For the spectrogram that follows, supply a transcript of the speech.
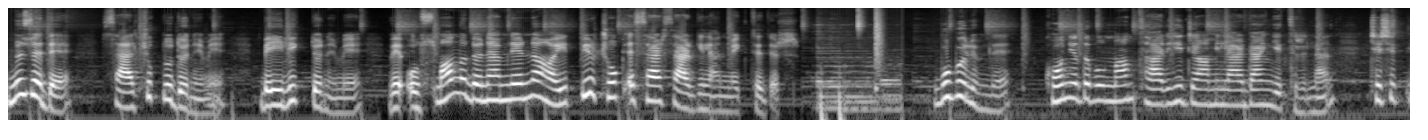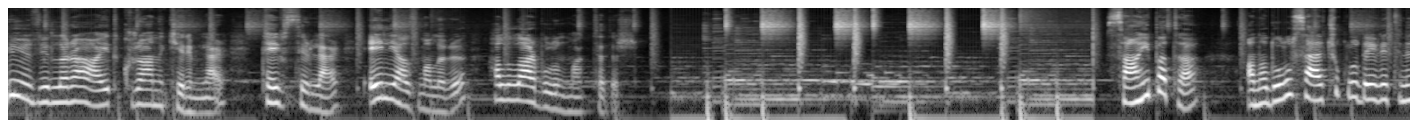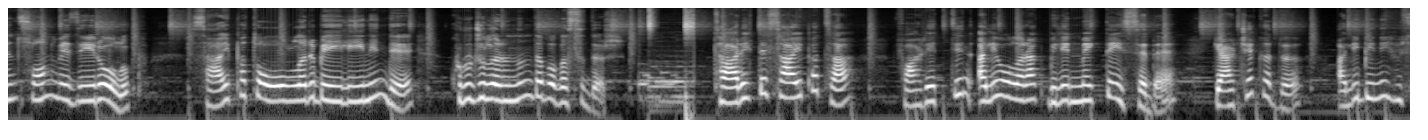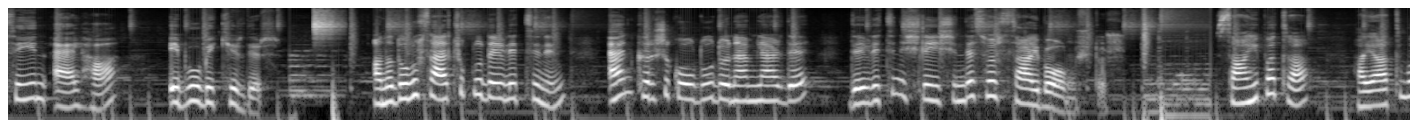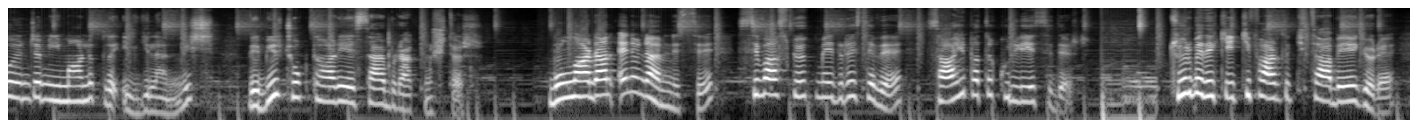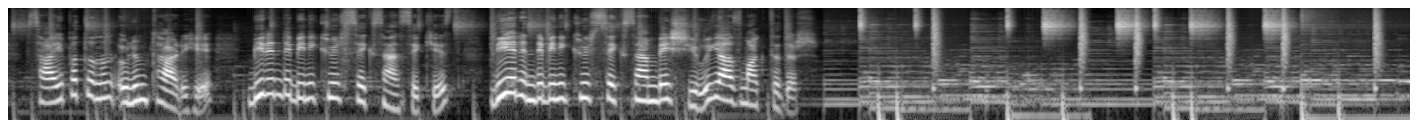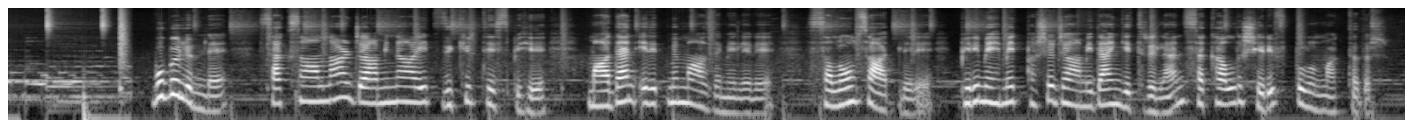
Müzede Selçuklu dönemi, Beylik dönemi ve Osmanlı dönemlerine ait birçok eser sergilenmektedir. Bu bölümde Konya'da bulunan tarihi camilerden getirilen çeşitli yüzyıllara ait Kur'an-ı Kerimler, tefsirler, el yazmaları, halılar bulunmaktadır. Sahip Ata, Anadolu Selçuklu Devleti'nin son veziri olup, Sahip Ata oğulları beyliğinin de kurucularının da babasıdır. Tarihte Sahip Ata, Fahrettin Ali olarak bilinmekte ise de gerçek adı Ali bini Hüseyin Elha Ebu Bekir'dir. Anadolu Selçuklu Devleti'nin en karışık olduğu dönemlerde devletin işleyişinde söz sahibi olmuştur. Sahip Ata hayatı boyunca mimarlıkla ilgilenmiş ve birçok tarihi eser bırakmıştır. Bunlardan en önemlisi Sivas Gök Medrese ve Sahip Ata Külliyesi'dir. Türbedeki iki farklı kitabeye göre Sahip Ata'nın ölüm tarihi birinde 1288, diğerinde 1285 yılı yazmaktadır. Bu bölümde Saksanlar Camii'ne ait zikir tesbihi, maden eritme malzemeleri, salon saatleri, Piri Mehmet Paşa Camii'den getirilen sakallı şerif bulunmaktadır.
